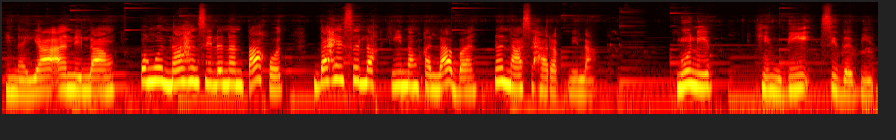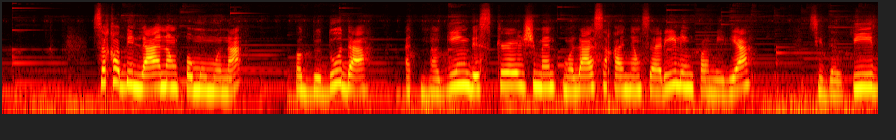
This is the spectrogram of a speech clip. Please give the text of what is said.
Hinayaan nilang pangunahan sila ng takot dahil sa laki ng kalaban na nasa harap nila. Ngunit, hindi si David. Sa kabila ng pamumuna, pagdududa, at maging discouragement mula sa kanyang sariling pamilya, si David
